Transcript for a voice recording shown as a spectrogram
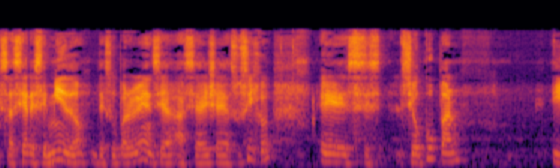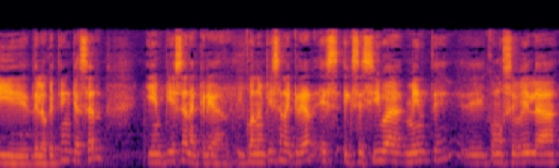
saciar ese miedo de supervivencia hacia ella y a sus hijos, eh, se, ocupan y de lo que tienen que hacer y empiezan a crear. Y cuando empiezan a crear es excesivamente eh, como se ve la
